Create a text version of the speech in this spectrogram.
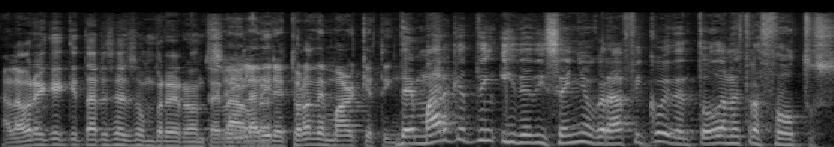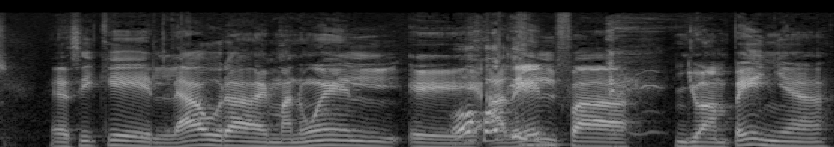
A la hora hay que quitarse el sombrero ante sí, Laura. la directora de marketing. De marketing y de diseño gráfico y de todas nuestras fotos. Así que Laura, Emanuel, eh, Adelfa... Joan Peña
